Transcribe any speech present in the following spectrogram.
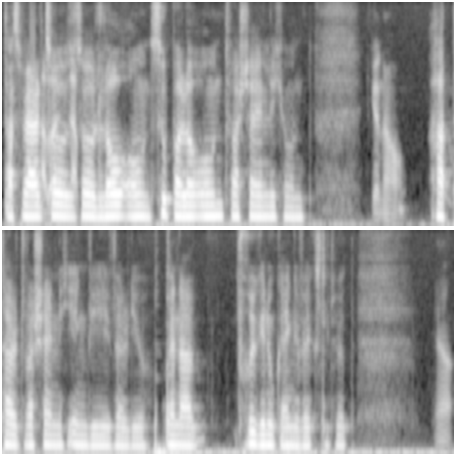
Das wäre halt Aber so, so low-owned, super low-owned wahrscheinlich und genau. hat halt wahrscheinlich irgendwie Value, wenn er früh genug eingewechselt wird. Ja,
